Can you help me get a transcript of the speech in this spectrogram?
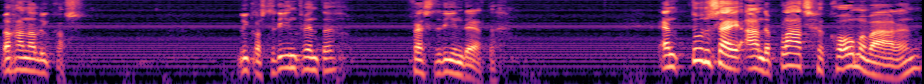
We gaan naar Lucas. Lucas 23, vers 33. En toen zij aan de plaats gekomen waren,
